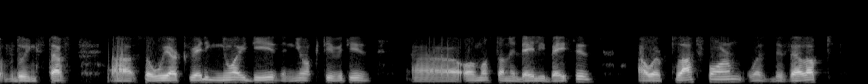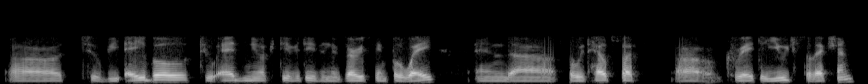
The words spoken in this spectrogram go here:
of doing stuff. Uh, so we are creating new ideas and new activities uh, almost on a daily basis. Our platform was developed uh, to be able to add new activities in a very simple way. And uh, so it helps us uh, create a huge selection.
